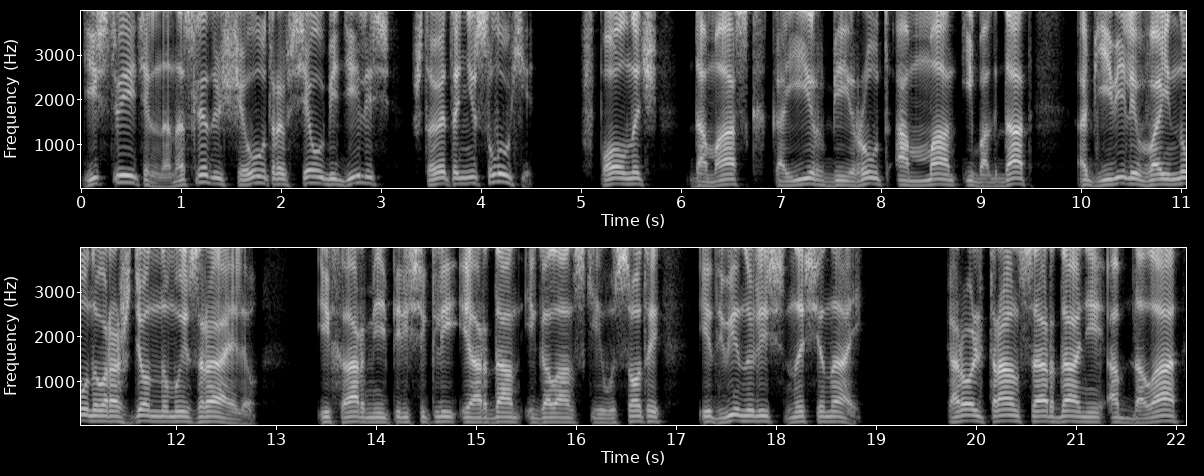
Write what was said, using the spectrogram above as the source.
Действительно, на следующее утро все убедились, что это не слухи. В полночь Дамаск, Каир, Бейрут, Амман и Багдад объявили войну новорожденному Израилю. Их армии пересекли Иордан и Голландские высоты и двинулись на Синай. Король Трансиордании Абдалла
